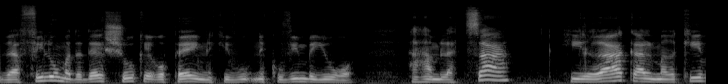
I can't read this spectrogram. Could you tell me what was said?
ואפילו מדדי שוק אירופאים נקובים ביורו. ההמלצה היא רק על, מרכיב,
